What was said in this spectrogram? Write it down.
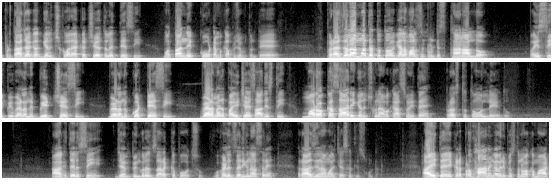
ఇప్పుడు తాజాగా గెలుచుకోలేక చేతులు ఎత్తేసి మొత్తాన్ని కూటమికి అప్పచెబుతుంటే ప్రజల మద్దతుతో గెలవాల్సినటువంటి స్థానాల్లో వైసీపీ వీళ్ళని బీట్ చేసి వీళ్ళను కొట్టేసి వీళ్ళ మీద పైచే సాధిస్తే మరొకసారి గెలుచుకునే అవకాశం అయితే ప్రస్తుతం లేదు. నాకు తెలిసి జంపింగ్లు జరగకపోవచ్చు ఒకవేళ జరిగినా సరే రాజీనామాలు చేస్తే తీసుకుంటారు. అయితే ఇక్కడ ప్రధానంగా వినిపిస్తున్న ఒక మాట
